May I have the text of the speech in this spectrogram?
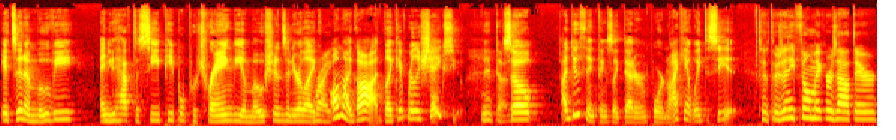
it's in a movie and you have to see people portraying the emotions, and you're like, Right. oh my god, like it really shakes you. It does. So I do think things like that are important. I can't wait to see it. So if there's any filmmakers out there,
